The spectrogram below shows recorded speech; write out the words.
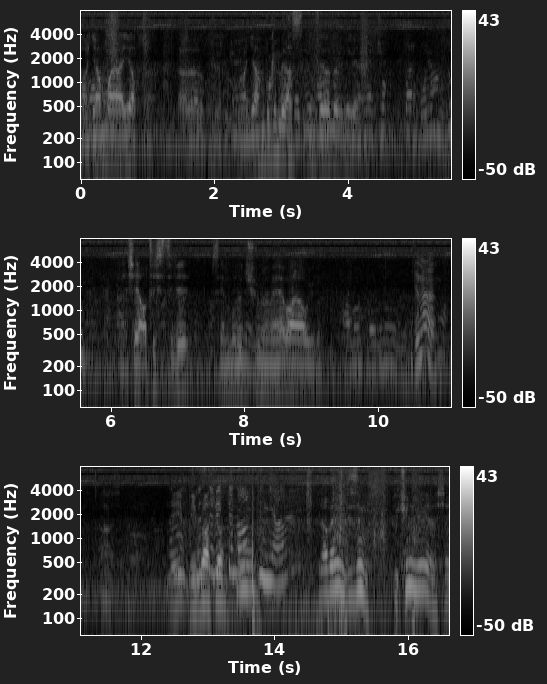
Nagihan bayağı iyi yaptı. Nagihan bugün biraz sıkıntı yaratabilir yani. Yani şey atış stili sembolü düşürmemeye bayağı uygun. Değil mi? Köstebek'te ne yaptın ya? Ya benim dizim bükülmüyor ya şey.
